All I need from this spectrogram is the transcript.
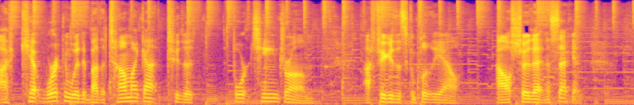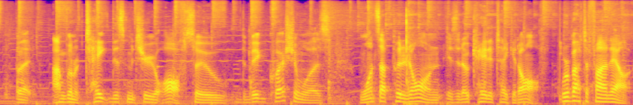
I kept working with it by the time I got to the 14 drum, I figured this completely out. I'll show that in a second. But I'm going to take this material off. So the big question was, once I put it on, is it okay to take it off? We're about to find out.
